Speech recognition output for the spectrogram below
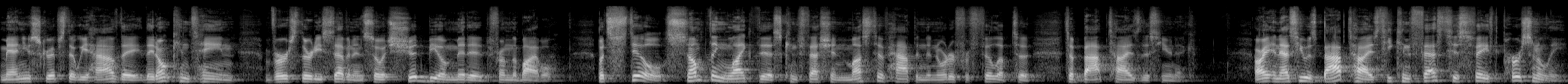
manuscripts that we have, they, they don't contain verse 37, and so it should be omitted from the Bible. But still, something like this confession must have happened in order for Philip to, to baptize this eunuch. All right, and as he was baptized, he confessed his faith personally,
